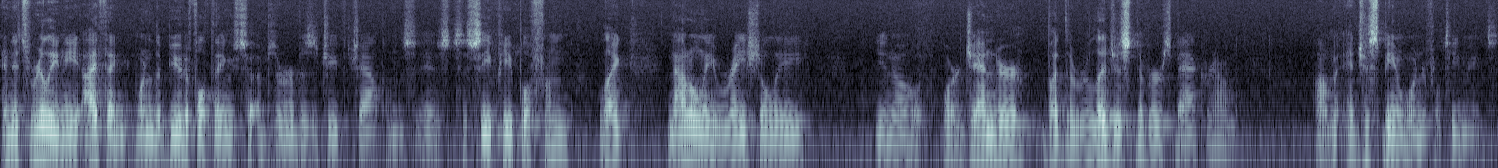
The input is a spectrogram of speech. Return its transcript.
And it's really neat. I think one of the beautiful things to observe as a chief of chaplains is to see people from like not only racially, you know, or gender, but the religious diverse background um, and just being wonderful teammates,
